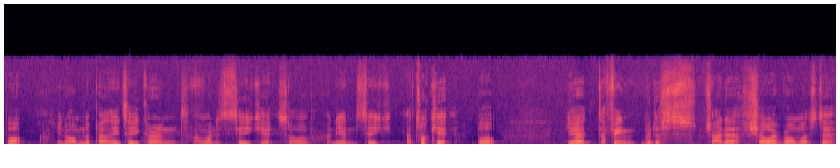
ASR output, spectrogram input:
But, you know, I'm the penalty taker and I wanted to take it. So at the end, take, I took it. But, yeah, I think we're just trying to show everyone wants to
